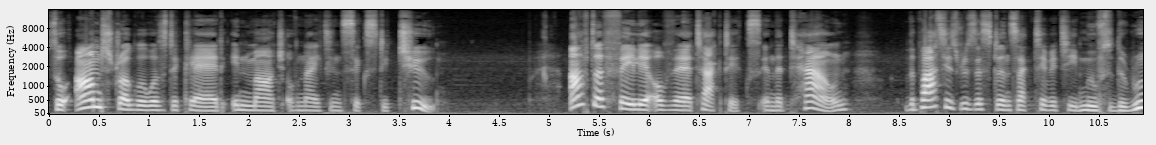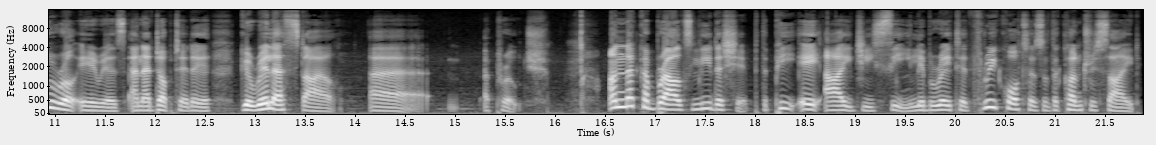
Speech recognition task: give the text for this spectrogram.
So, armed struggle was declared in March of 1962. After failure of their tactics in the town, the party's resistance activity moved to the rural areas and adopted a guerrilla style uh, approach. Under Cabral's leadership, the PAIGC liberated three quarters of the countryside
